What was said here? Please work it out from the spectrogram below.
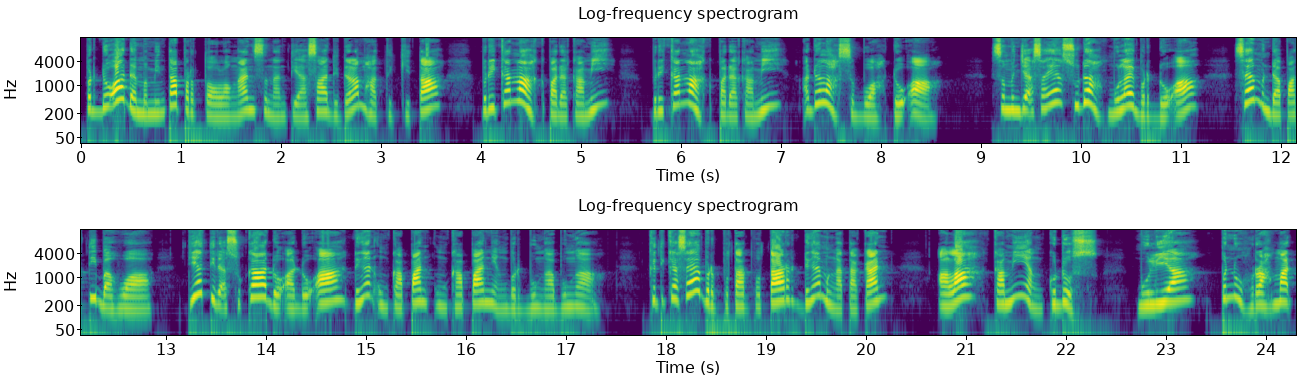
Berdoa dan meminta pertolongan senantiasa di dalam hati kita, berikanlah kepada kami, berikanlah kepada kami adalah sebuah doa. Semenjak saya sudah mulai berdoa, saya mendapati bahwa dia tidak suka doa-doa dengan ungkapan-ungkapan yang berbunga-bunga. Ketika saya berputar-putar dengan mengatakan, Allah kami yang kudus, mulia, penuh rahmat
